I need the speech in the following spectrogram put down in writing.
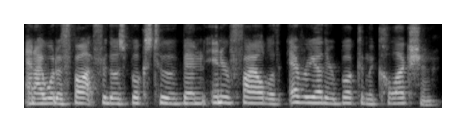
And I would have fought for those books to have been interfiled with every other book in the collection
